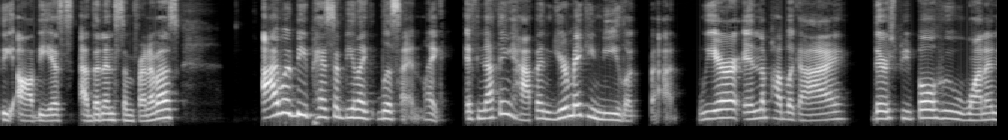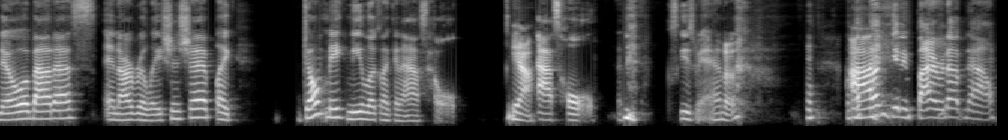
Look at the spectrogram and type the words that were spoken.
the obvious evidence in front of us. I would be pissed and be like, listen, like if nothing happened, you're making me look bad. We are in the public eye. There's people who want to know about us and our relationship. Like, don't make me look like an asshole. Yeah. Asshole. Excuse me. I don't. I- I'm getting fired up now.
